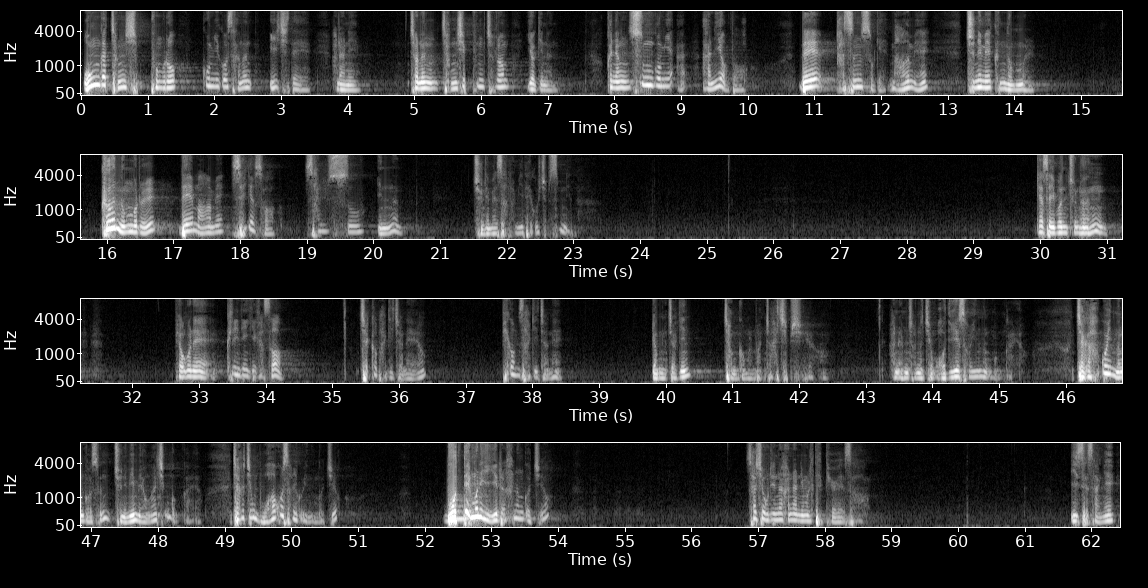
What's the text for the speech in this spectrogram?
온갖 장식품으로 꾸미고 사는 이 시대에 하나님, 저는 장식품처럼 여기는 그냥 순금이 아, 아니어도 내 가슴 속에, 마음에 주님의 그 눈물, 그 눈물을 내 마음에 새겨서 살 수 있는 주님의 사람이 되고 싶습니다. 그래서 이번 주는 병원에 클리닉에 가서 체크하기 전에요. 피검사하기 전에 영적인 점검을 먼저 하십시오. 하나님 저는 지금 어디에 서 있는 건가요? 제가 하고 있는 것은 주님이 명하신 건가요? 제가 지금 뭐 하고 살고 있는 거죠? 뭐 때문에 이 일을 하는 거죠? 사실 우리는 하나님을 대표해서 이 세상에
